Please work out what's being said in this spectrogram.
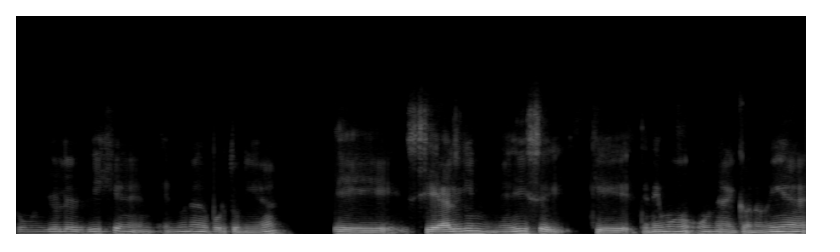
como yo les dije en, en una oportunidad, eh, si alguien me dice que tenemos una economía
